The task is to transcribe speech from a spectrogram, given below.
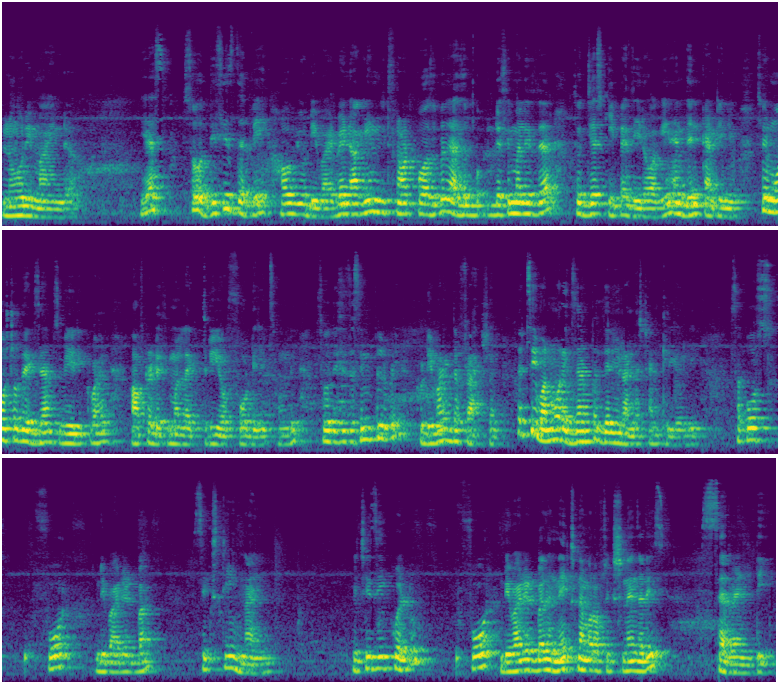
no remainder. Yes, so this is the way how you divide. When again it's not possible as a decimal is there, so just keep a zero again and then continue. So in most of the exams we require after decimal like three or four digits only. So this is the simple way to divide the fraction. Let's see one more example, then you'll understand clearly. Suppose 4 divided by 69 which is equal to 4 divided by the next number of 69 that is 70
